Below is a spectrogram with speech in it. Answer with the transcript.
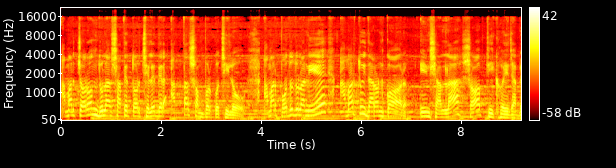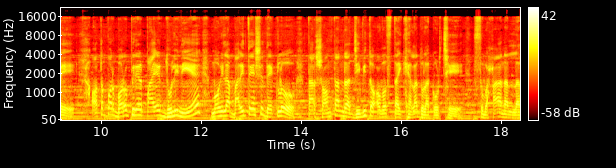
আমার চরণ দুলার সাথে তোর ছেলেদের আত্মার সম্পর্ক ছিল। আমার পদদোলা নিয়ে আবার তুই ধারণ কর। ইনশাল্লাহ সব ঠিক হয়ে যাবে। অতঃপর বড় পীরের পায়ের ধুলি নিয়ে মহিলা বাড়িতে এসে দেখল, তার সন্তানরা জীবিত অবস্থায় খেলাধুলা করছে। সুবাহান আল্লাহ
